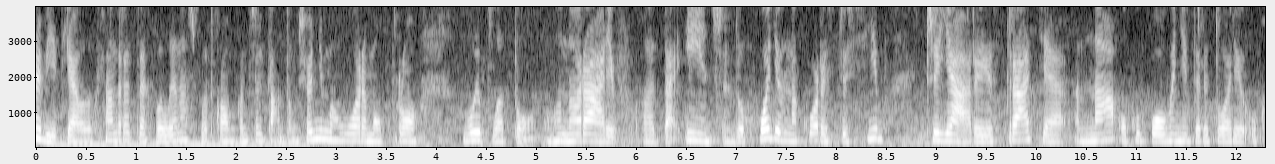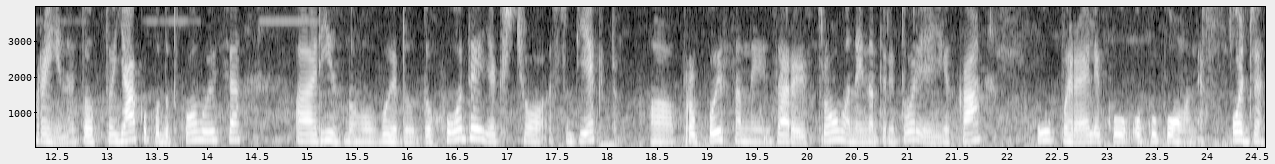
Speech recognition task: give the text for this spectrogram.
привіт! Я Олександра. Це хвилина з податковим консультантом. Сьогодні ми говоримо про виплату гонорарів е, та інших доходів на користь осіб, чия реєстрація на окупованій території України, тобто як оподатковуються е, різного виду доходи, якщо суб'єкт е, прописаний, зареєстрований на території, яка у переліку окупованих. Отже.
